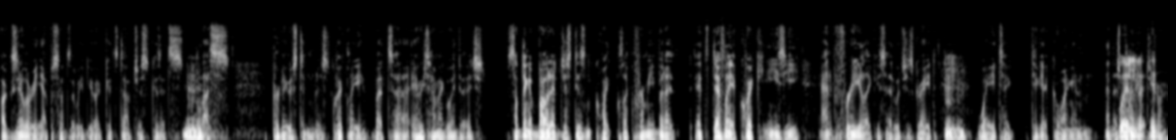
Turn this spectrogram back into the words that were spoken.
auxiliary episodes that we do at Good Stuff, just because it's mm. less produced and just quickly. But uh, every time I go into it, it's something about it just doesn't quite click for me. But it, it's definitely a quick, easy, and free, like you said, which is great mm. way to to get going. And and there's well, plenty it, of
